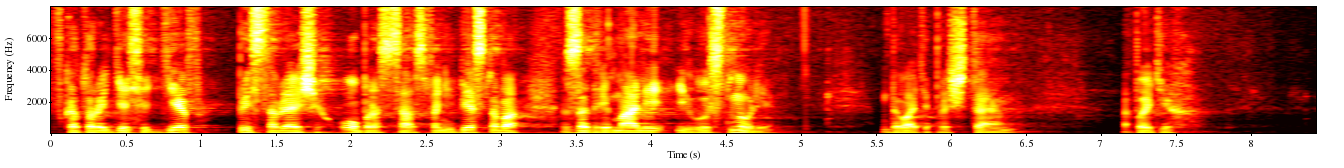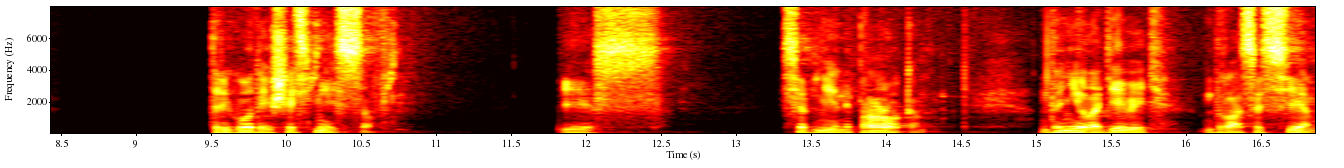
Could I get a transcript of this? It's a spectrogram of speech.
в которой десять дев, представляющих образ Царства Небесного, задремали и уснули. Давайте прочитаем об этих три года и шесть месяцев – из седмины пророка. Даниила 9, 27.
